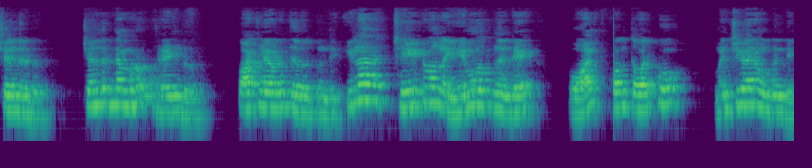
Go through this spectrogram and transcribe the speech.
చంద్రుడు. చంద్రుడి నెంబరు రెండు. వాటిలో ఇవ్వడం జరుగుతుంది. ఇలా చేయటం వల్ల ఏమవుతుందంటే వాళ్ళకి కొంతవరకు మంచిగానే ఉంటుంది.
